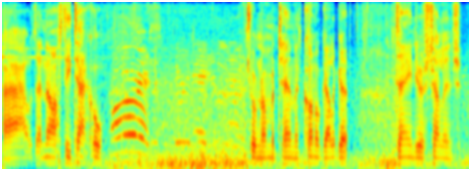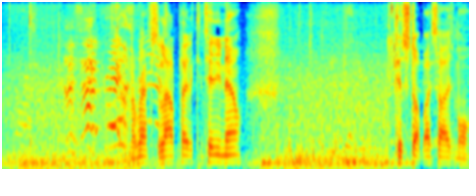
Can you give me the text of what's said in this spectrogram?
Ah, it was a nasty tackle from number 10, Conor Gallagher. Dangerous challenge. And the ref's allowed play to continue now. Good stop by Sizemore.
